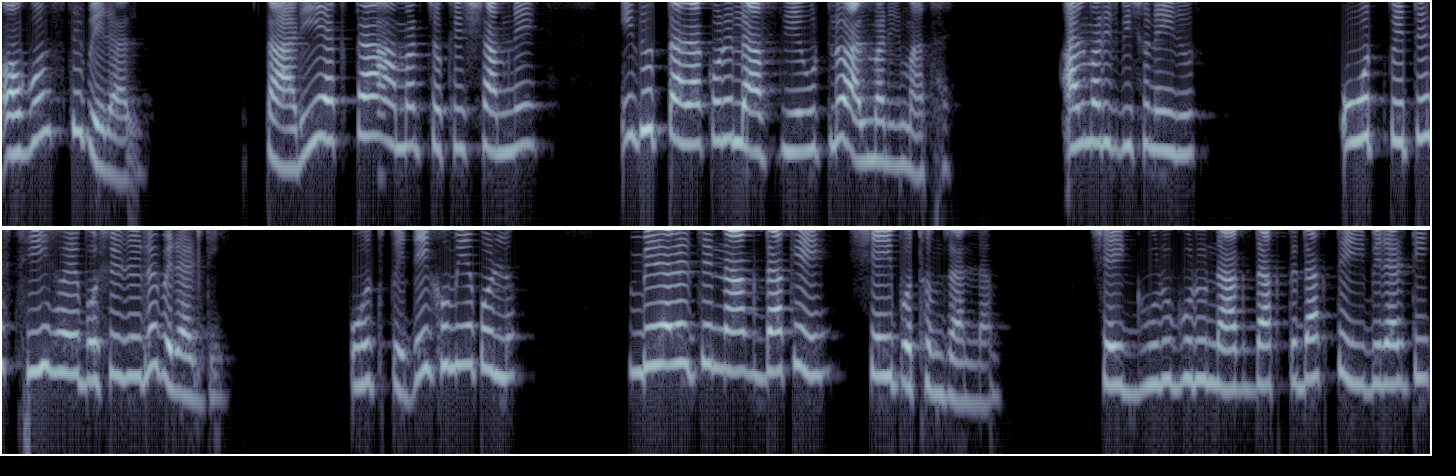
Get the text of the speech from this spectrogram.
অগন্স্তি বেড়াল। তারই একটা আমার চোখের সামনে ইঁদুর তাড়া করে লাফ দিয়ে উঠল আলমারির মাথায়। আলমারির পিছনে ইঁদুর। ওত পেতে স্থির হয়ে বসে রইল বেড়ালটি। ওত পেতেই ঘুমিয়ে পড়ল। বেড়ালের যে নাক ডাকে, সেই প্রথম জানলাম। সেই গুরু গুরু নাক ডাকতে ডাকতেই বিড়ালটি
